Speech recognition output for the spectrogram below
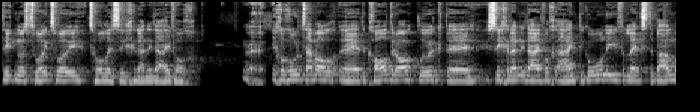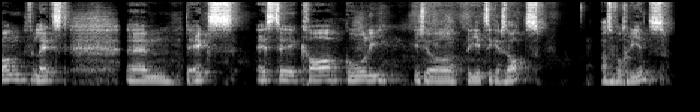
dort noch ein 2-2 zu holen, ist sicher auch nicht einfach. Äh, ich habe kurz einmal äh, den Kader angeschaut, äh, ist sicher auch nicht einfach. Ein Goalie verletzt, der Baumann verletzt, ähm, der Ex-SCK-Goalie ist ja der jetzige Ersatz, also von Kriens.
